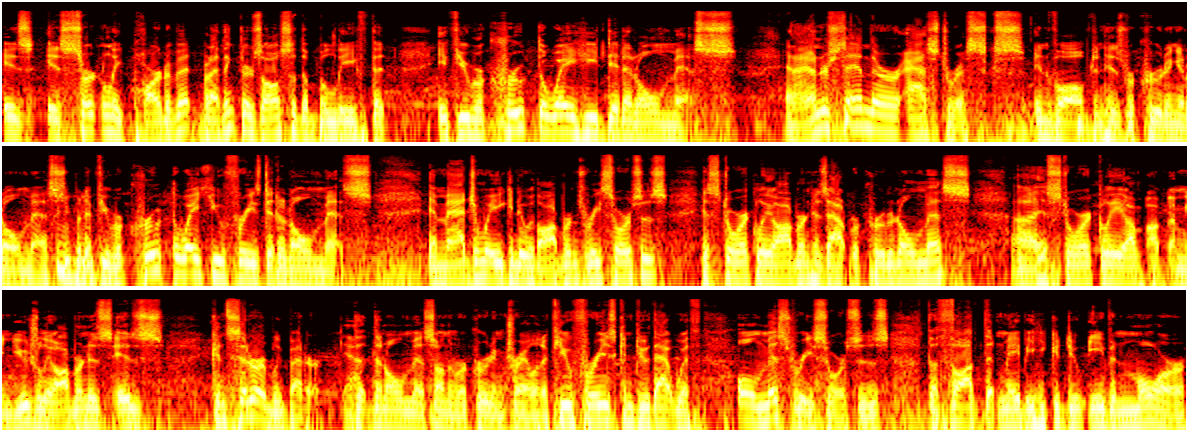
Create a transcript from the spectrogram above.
is is certainly part of it, but I think there's also the belief that if you recruit the way he did at Ole Miss, and I understand there are asterisks involved in his recruiting at Ole Miss, but if you recruit the way Hugh Freeze did at Ole Miss, imagine what you can do with Auburn's resources. Historically, Auburn has out recruited Ole Miss. Uh, historically, um, I mean, usually Auburn is is considerably better th- than Ole Miss on the recruiting trail. And if Hugh Freeze can do that with Ole Miss resources, the thought that maybe he could do even more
